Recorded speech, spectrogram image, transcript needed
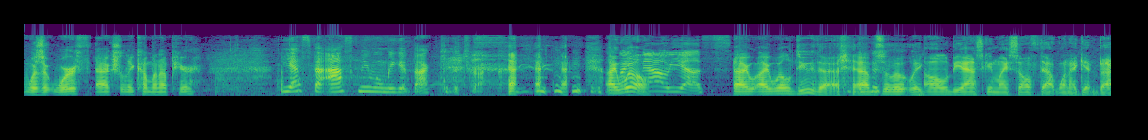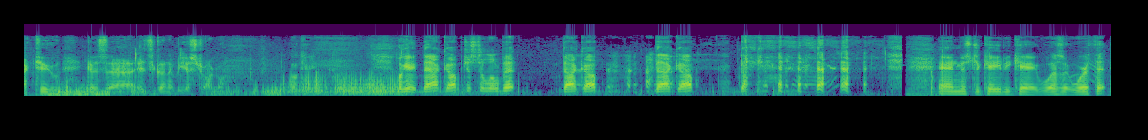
was it worth actually coming up here? Yes, but ask me when we get back to the truck. I right will. now, yes. I, I will do that. Absolutely. I'll be asking myself that when I get back too, because uh, it's going to be a struggle. Okay. Okay, back up just a little bit. Back up. Back up. Back. and Mr. KBK, was it worth it?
